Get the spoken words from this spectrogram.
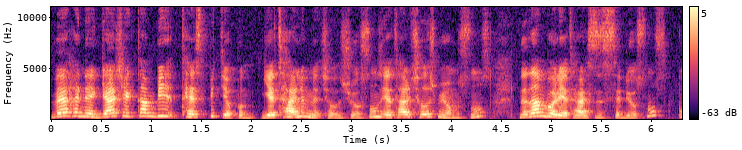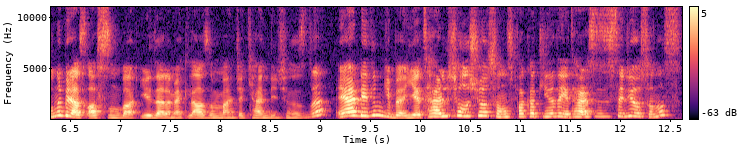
Ve hani gerçekten bir tespit yapın. Yeterli mi çalışıyorsunuz? Yeterli çalışmıyor musunuz? Neden böyle yetersiz hissediyorsunuz? Bunu biraz aslında irdelemek lazım bence kendi içinizde. Eğer dediğim gibi yeterli çalışıyorsanız fakat yine de yetersiz hissediyorsanız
